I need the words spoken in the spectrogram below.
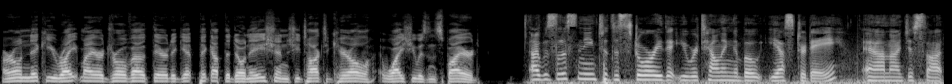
Our own Nikki Reitmeyer drove out there to get pick up the donation. She talked to Carol why she was inspired. I was listening to the story that you were telling about yesterday, and I just thought,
